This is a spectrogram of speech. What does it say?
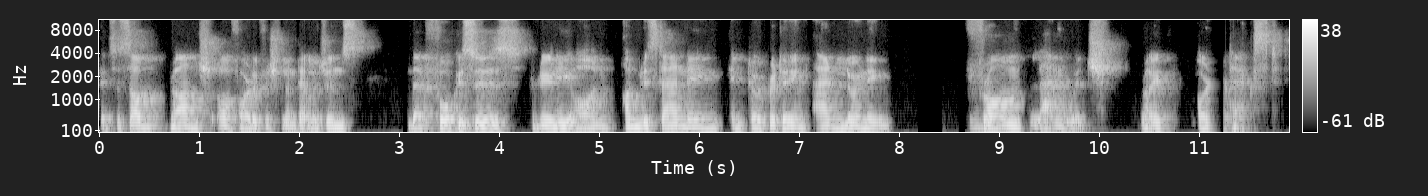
it's a sub branch of artificial intelligence that focuses really on understanding, interpreting, and learning from mm-hmm. language, right? Or text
